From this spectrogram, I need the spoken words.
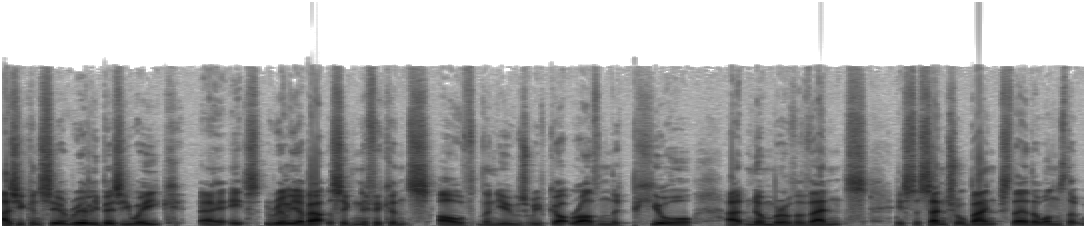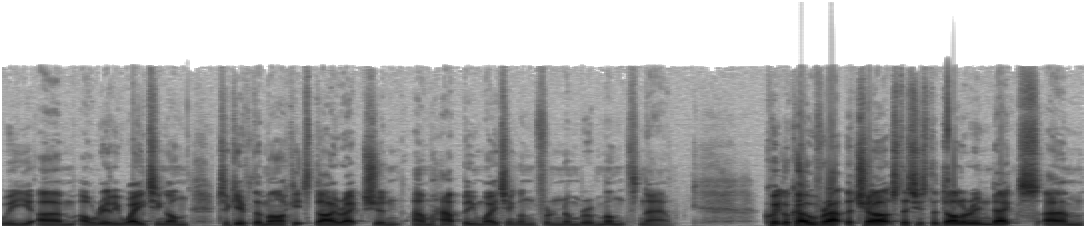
as you can see, a really busy week uh, it's really about the significance of the news we've got rather than the pure uh, number of events. It's the central banks, they're the ones that we um, are really waiting on to give the markets direction and have been waiting on for a number of months now. Quick look over at the charts. This is the dollar index. Um,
